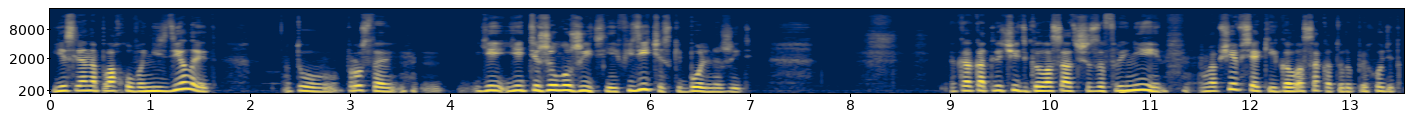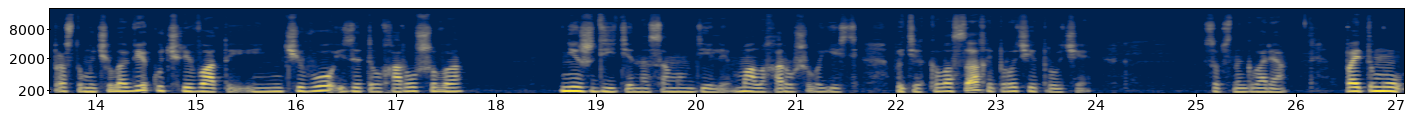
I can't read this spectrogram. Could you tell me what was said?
Если она плохого не сделает, то просто ей, ей тяжело жить, ей физически больно жить. Как отличить голоса от шизофрении? Вообще всякие голоса, которые приходят к простому человеку, чреваты. И ничего из этого хорошего не ждите на самом деле. Мало хорошего есть в этих голосах и прочее, прочее. Собственно говоря. Поэтому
